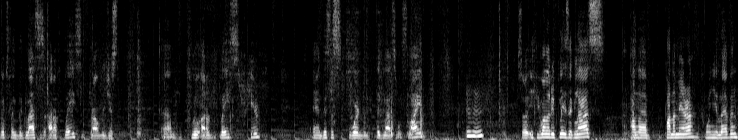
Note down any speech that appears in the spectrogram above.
looks like the glass is out of place it probably just um, flew out of the place here. And this is where the, the glass will slide. Mm -hmm. so if you want to replace a glass on a Panamera 2011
